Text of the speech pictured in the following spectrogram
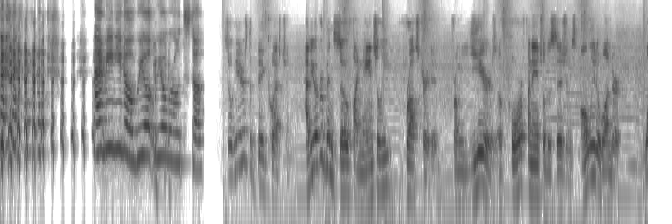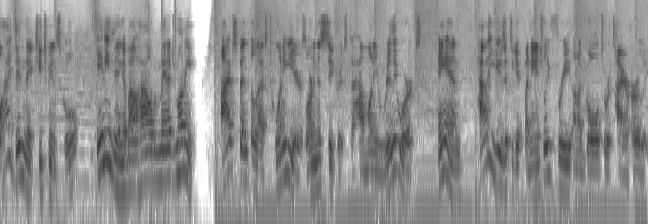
I mean, you know, real real world stuff. So here's the big question. Have you ever been so financially frustrated from years of poor financial decisions only to wonder why didn't they teach me in school anything about how to manage money? I've spent the last 20 years learning the secrets to how money really works and how to use it to get financially free on a goal to retire early.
